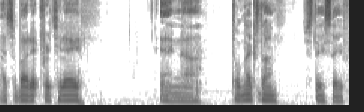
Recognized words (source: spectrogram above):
that's about it for today. And uh, till next time, stay safe.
